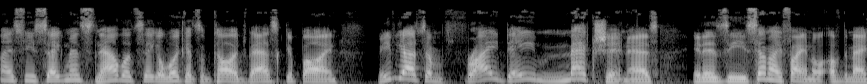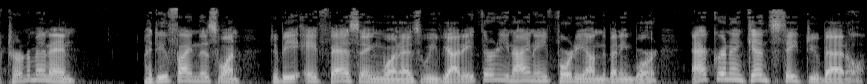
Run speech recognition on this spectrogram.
last few segments. Now let's take a look at some college basketball. And we've got some Friday action as it is the semifinal of the MAC tournament. And I do find this one to be a fascinating one as we've got 839, 840 on the betting board. Akron and Kent State do battle.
